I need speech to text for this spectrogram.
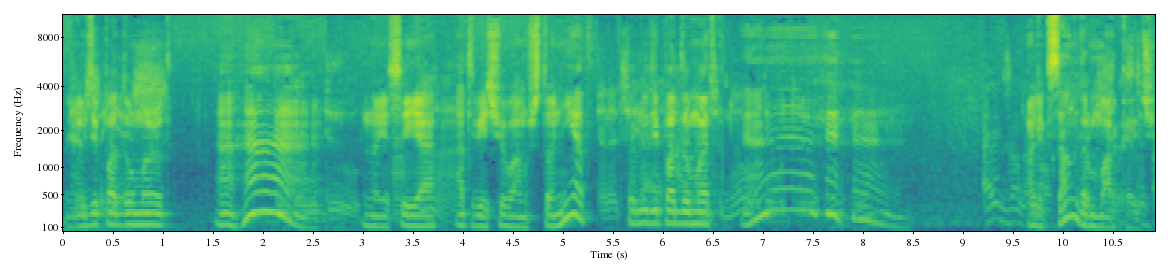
люди подумают «ага». Но если я отвечу вам, что «нет», то люди подумают «а-ха-ха». Александр Маркович,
